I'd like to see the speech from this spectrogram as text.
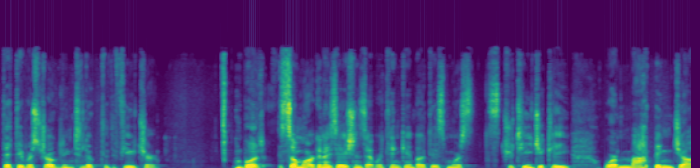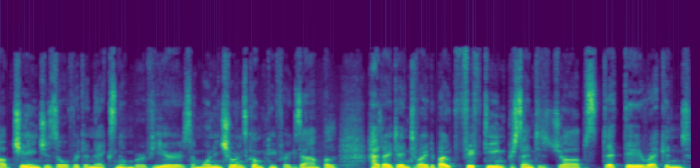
that they were struggling to look to the future. But some organizations that were thinking about this more strategically were mapping job changes over the next number of years. And one insurance company, for example, had identified about 15% of jobs that they reckoned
